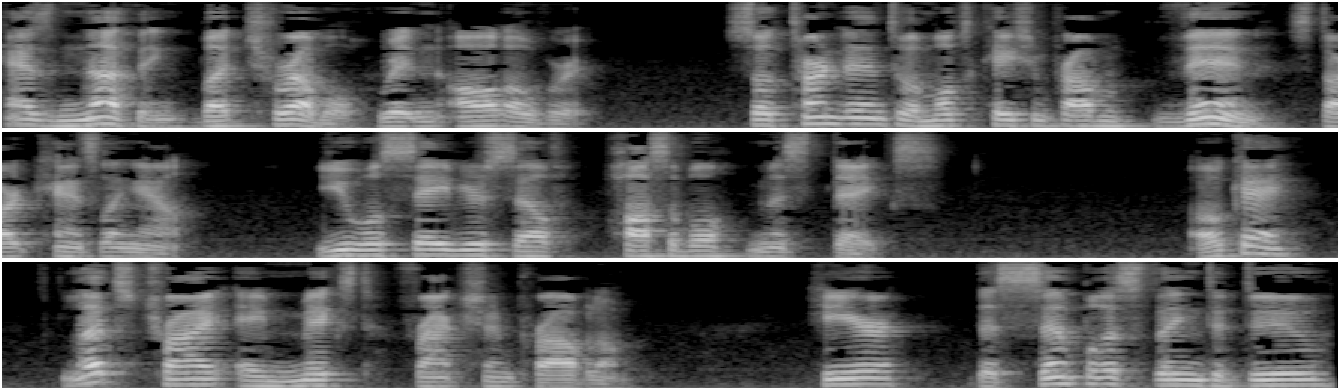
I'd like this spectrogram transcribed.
has nothing but trouble written all over it. So turn it into a multiplication problem, then start canceling out. You will save yourself possible mistakes. Okay, let's try a mixed fraction problem. Here, the simplest thing to do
